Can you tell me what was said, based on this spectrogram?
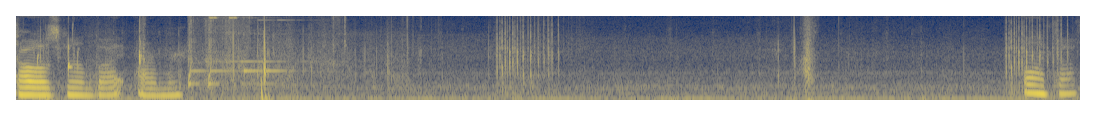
thought I was gonna buy armor. Oh, I thought.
